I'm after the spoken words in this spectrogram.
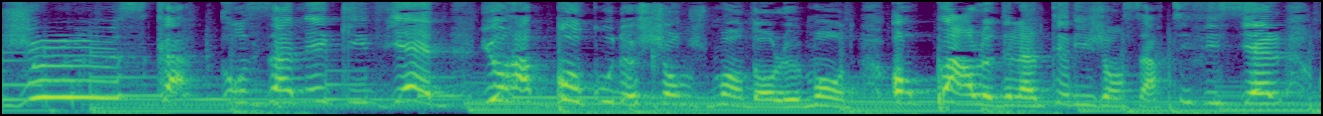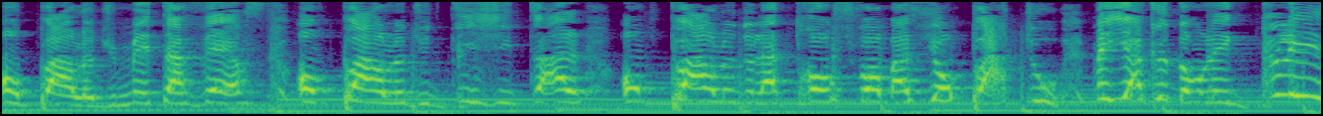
jusqu'aux années qui viennent. Il y aura beaucoup de changements dans le monde. On parle de l'intelligence artificielle, on parle du métaverse, on parle du digital, on parle de la transformation partout. Mais il n'y a que dans l'église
